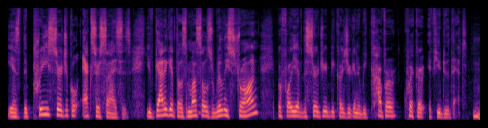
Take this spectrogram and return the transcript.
is the pre surgical exercises. You've got to get those muscles really strong before you have the surgery because you're going to recover quicker if you do that. Hmm.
